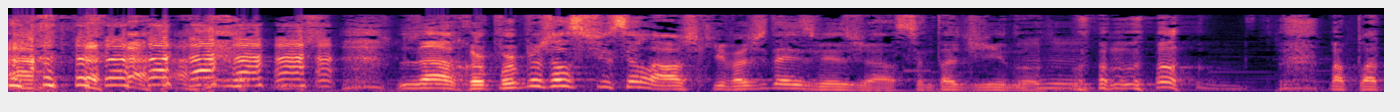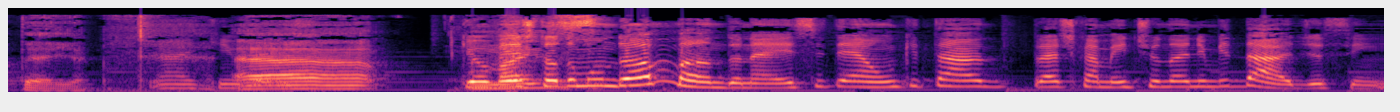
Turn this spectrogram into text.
não, cor púrpura eu já assisti, sei lá, acho que mais de 10 vezes já, sentadinho uhum. na plateia. Ai, que inveja. Uh, que eu mas... vejo todo mundo amando, né? Esse é um que tá praticamente unanimidade, assim.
